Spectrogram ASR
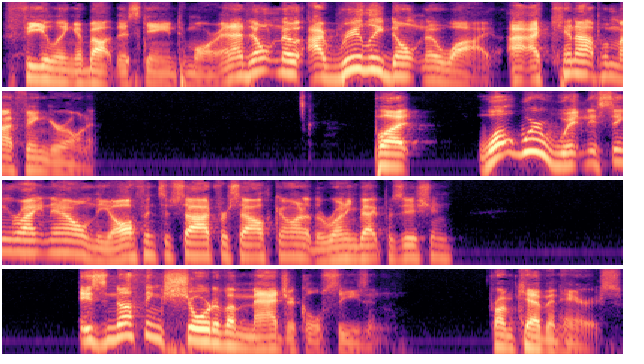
feeling about this game tomorrow. And I don't know. I really don't know why. I, I cannot put my finger on it. But what we're witnessing right now on the offensive side for South Carolina at the running back position is nothing short of a magical season from Kevin Harris.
